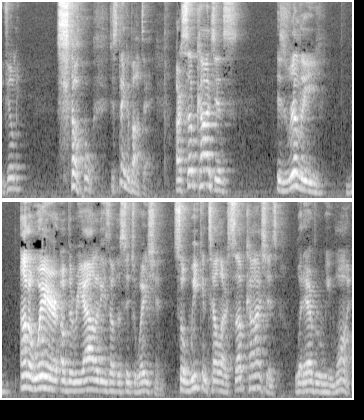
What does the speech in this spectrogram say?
You feel me? So just think about that. Our subconscious is really unaware of the realities of the situation. So we can tell our subconscious whatever we want.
